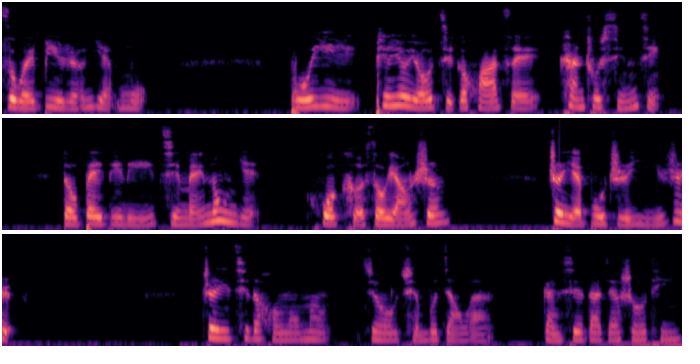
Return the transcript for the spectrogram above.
自为避人眼目，不意偏又有几个华贼看出刑警，都背地里挤眉弄眼，或咳嗽扬声，这也不止一日。这一期的《红楼梦》就全部讲完，感谢大家收听。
